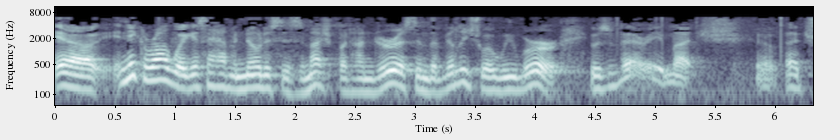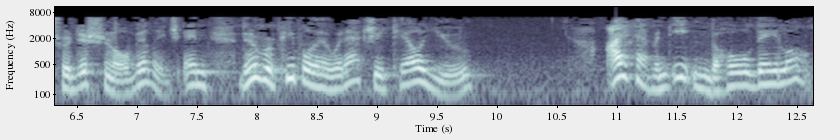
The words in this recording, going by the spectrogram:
uh, in Nicaragua, I guess I haven't noticed as much, but Honduras, in the village where we were, it was very much a traditional village. And there were people that would actually tell you, I haven't eaten the whole day long.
